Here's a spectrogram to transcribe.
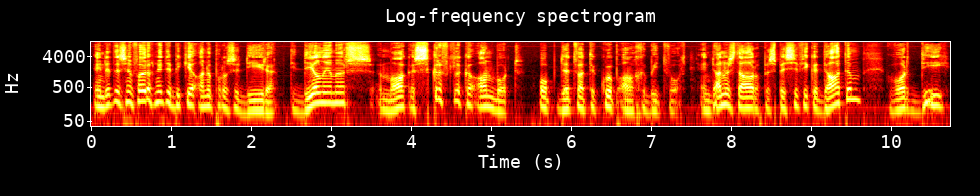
En dit is eenvoudig net 'n bietjie 'n ander prosedure. Die deelnemers maak 'n skriftelike aanbod op dit wat te koop aangebied word. En dan is daar op 'n spesifieke datum word die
